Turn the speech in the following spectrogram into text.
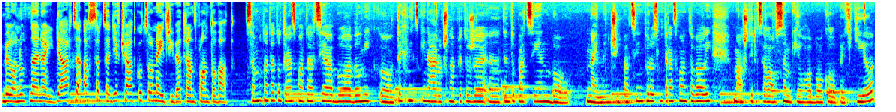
Bylo nutné najít dárce a srdce děvčátku co nejdříve transplantovat. Samotná táto transplantácia bola veľmi technicky náročná, pretože e, tento pacient bol najmenší pacient, ktorého sme transplantovali, mal 4,8 kg alebo okolo 5 kg.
